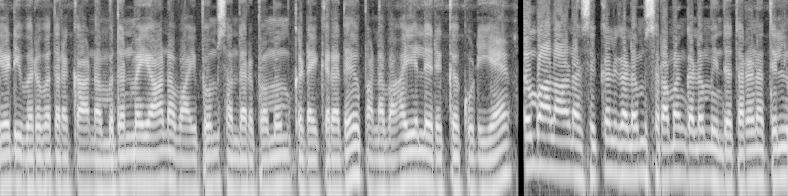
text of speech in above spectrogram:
தேடி வருவதற்கான முதன்மையான வாய்ப்பும் சந்தர்ப்பமும் கிடைக்கிறது. பல வகையில் இருக்கக்கூடிய பெரும்பாலான சிக்கல்களும் சிரமங்களும் இந்த தருணத்தில்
